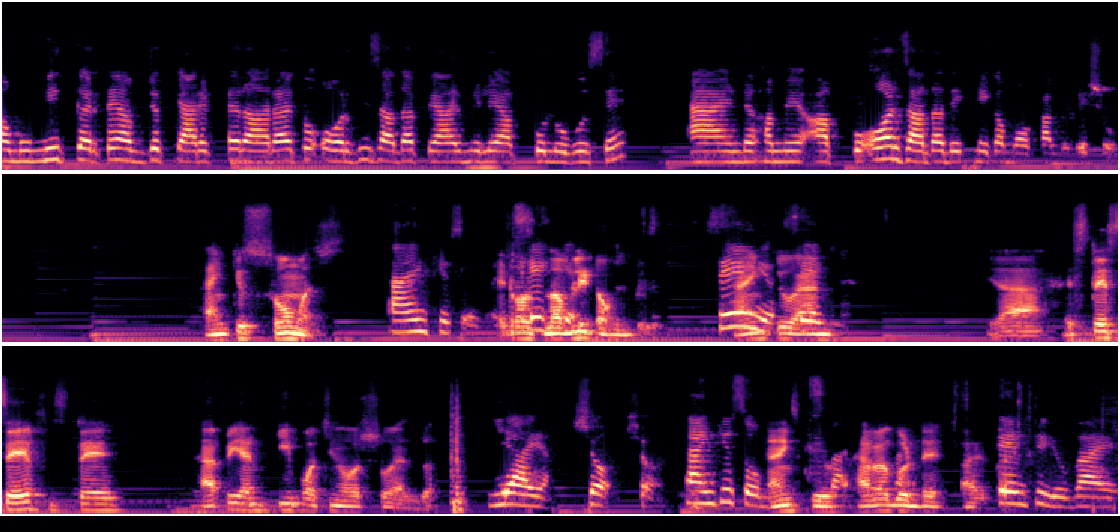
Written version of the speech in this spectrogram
हम उम्मीद करते हैं अब जब कैरेक्टर आ रहा है तो और भी ज़्यादा प्यार मिले आपको लोगों से। एंड हमें आपको और ज़्यादा देखने का मौका मिले show thank you so much thank you so much it was lovely talking to you thank you and yeah stay safe stay happy and keep watching our show as well. Yeah yeah. Sure sure. Thank you so much. thank you. Bye. have a good day. Bye. Same to you. Bye.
